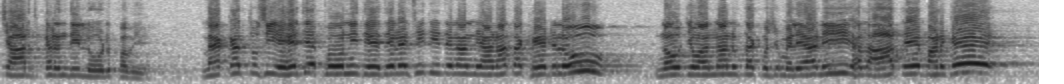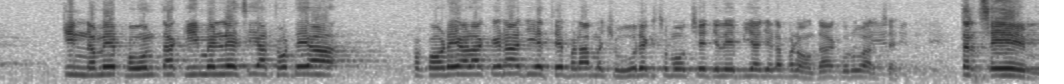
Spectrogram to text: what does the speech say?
ਚਾਰਜ ਕਰਨ ਦੀ ਲੋੜ ਪਵੇ। ਮੈਂ ਕਿਹਾ, ਤੁਸੀਂ ਇਹ ਜੇ ਫੋਨ ਹੀ ਦੇ ਦੇਣੇ ਸੀ, ਜਿਹਦੇ ਨਾਲ ਨਿਆਣਾ ਤਾਂ ਖੇਡ ਲਊ। ਨੌਜਵਾਨਾਂ ਨੂੰ ਤਾਂ ਕੁਝ ਮਿਲਿਆ ਨਹੀਂ। ਹਾਲਾਤ ਇਹ ਬਣ ਗਏ ਕਿ ਨਵੇਂ ਫੋਨ ਤਾਂ ਕੀ ਮਿਲਨੇ ਸੀ ਆ ਤੁਹਾਡੇ ਆ? ਪਕੌੜੇ ਵਾਲਾ ਕਿਹੜਾ ਜੀ? ਇੱਥੇ ਬੜਾ ਮਸ਼ਹੂਰ ਇੱਕ ਸਮੋਸੇ ਜਲੇਬੀਆਂ ਜਿਹੜਾ ਬਣਾਉਂਦਾ ਗੁਰੂ ਹਰਸੇ। ਤਰਸੇਮ।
